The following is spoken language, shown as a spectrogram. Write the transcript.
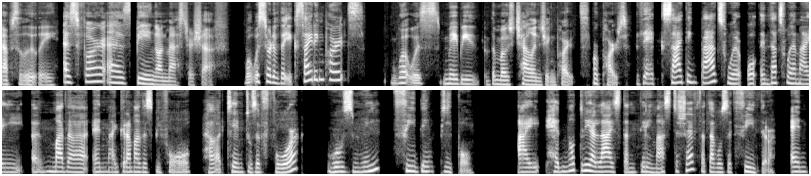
Absolutely. As far as being on MasterChef, what was sort of the exciting parts what was maybe the most challenging part or part? The exciting parts were, all, and that's where my uh, mother and my grandmothers before her came to the fore, was me feeding people. I had not realized until MasterChef that I was a feeder. And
